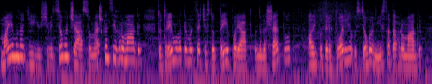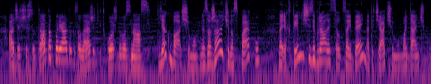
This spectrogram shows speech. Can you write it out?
Маємо надію, що від цього часу мешканці громади дотримуватимуться чистоти і порядку не лише тут, але й по території усього міста та громади. Адже чистота та порядок залежить від кожного з нас. Як бачимо, незважаючи на спеку, найактивніші зібралися у цей день на дитячому майданчику.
